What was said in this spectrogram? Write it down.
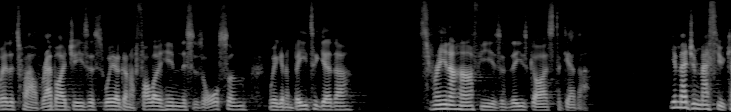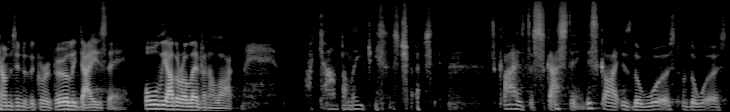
we're the 12. Rabbi Jesus, we are going to follow him. This is awesome. We're going to be together. Three and a half years of these guys together. You imagine Matthew comes into the group, early days there. All the other 11 are like, can't believe Jesus chose him. This guy is disgusting. This guy is the worst of the worst.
